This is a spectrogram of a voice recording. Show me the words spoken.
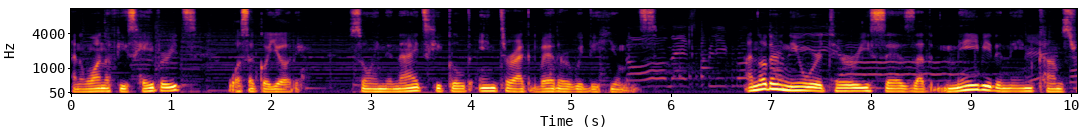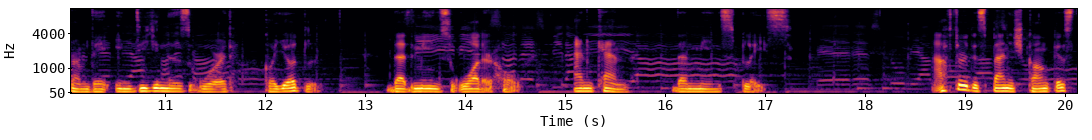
and one of his favorites was a coyote, so in the nights he could interact better with the humans. Another newer theory says that maybe the name comes from the indigenous word coyotl, that means waterhole, and can, that means place. After the Spanish conquest,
